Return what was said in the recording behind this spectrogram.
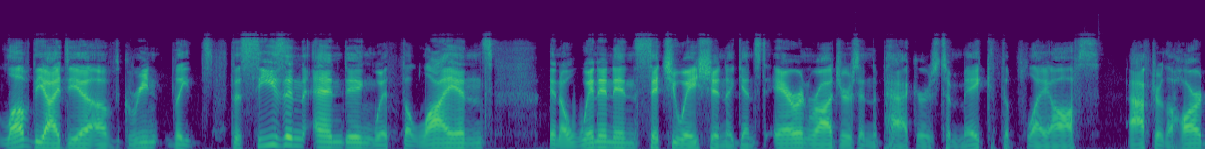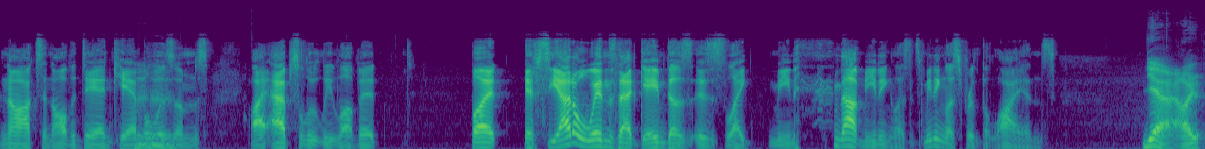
love the idea of green the the season ending with the Lions in a win and in situation against Aaron Rodgers and the Packers to make the playoffs after the hard knocks and all the Dan mm-hmm. Campbellisms. I absolutely love it. But if Seattle wins, that game does is like mean not meaningless. It's meaningless for the Lions. Yeah, like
